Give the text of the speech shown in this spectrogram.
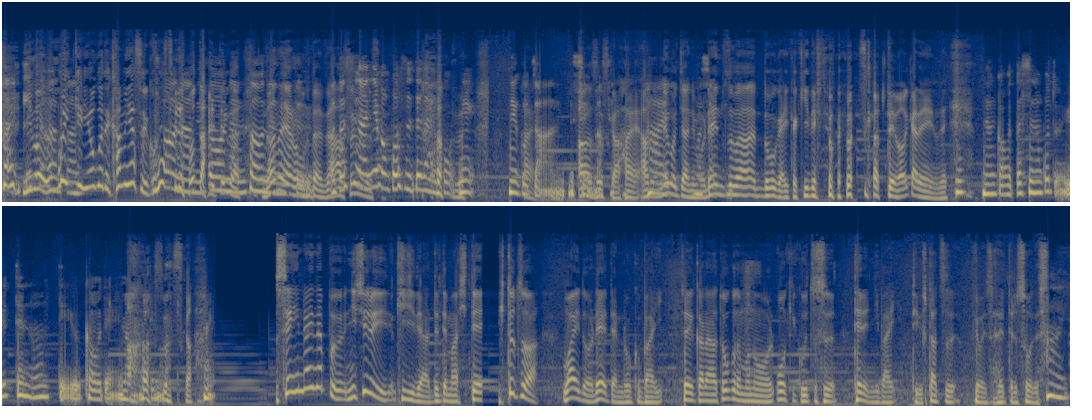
入っ今思いっきり横で噛みやすいコスそうテローなんです、ト入ってるから何やろう思ったいうこと。何もこすってない、ね、猫ちゃんですあそうですか。はい。あの、猫ちゃんにもレンズはどうがいいか聞いてみてもらえますかって分からへんよね。なんか私のこと言ってんのっていう顔で今見あてます。そうですか、はい。製品ラインナップ2種類記事では出てまして一つはワイド0.6倍。それから遠くのものを大きく映すテレ2倍っていう2つ用意されてるそうです。はい。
